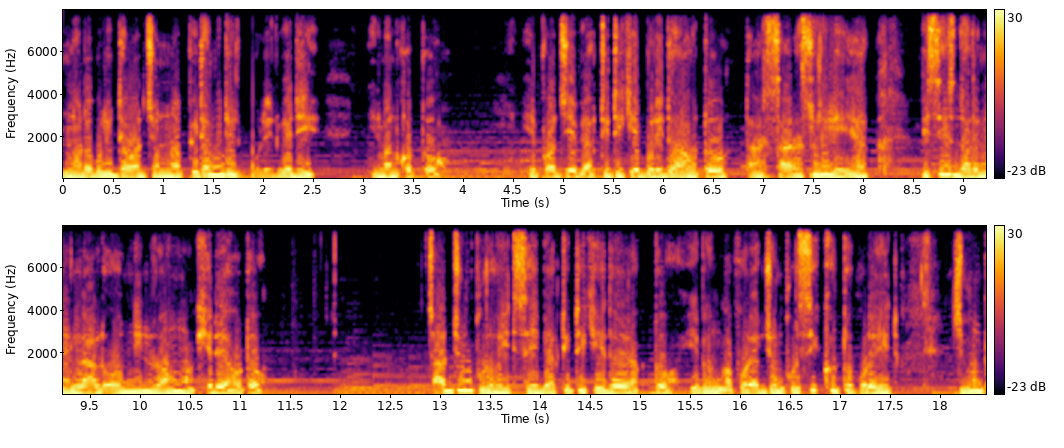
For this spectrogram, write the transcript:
নরবলি দেওয়ার জন্য পিরামিডের বলির বেদি নির্মাণ করত। এরপর যে ব্যক্তিটিকে বলি দেওয়া হতো, তার সারা শরীরে এক বিশেষ ধরনের লাল ও নীল রং মাখিয়ে দেওয়া হতো। চারজন পুরোহিত সেই ব্যক্তিটিকে ধরে রাখত এবং অপর একজন প্রশিক্ষিত পুরোহিত জীবন্ত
